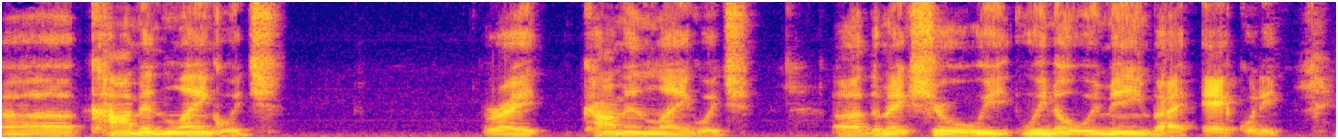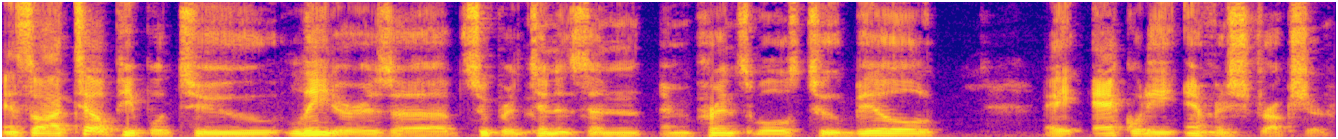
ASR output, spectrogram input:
uh, common language right? Common language. Uh, to make sure we, we know what we mean by equity. And so I tell people to leaders, uh, superintendents, and, and principals to build a equity infrastructure.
